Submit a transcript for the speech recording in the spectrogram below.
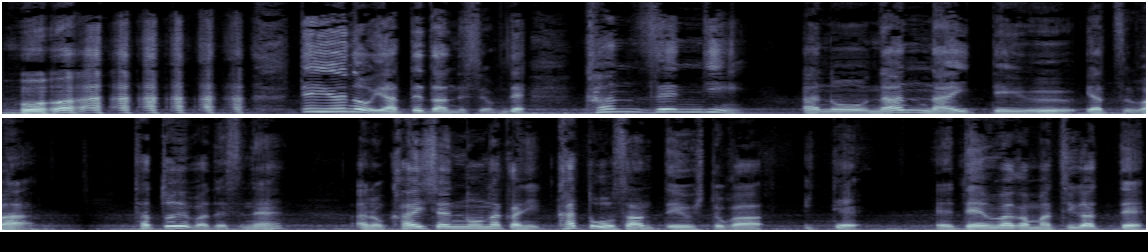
っていうのをやってたんですよ。で、完全に、あの、なんないっていうやつは、例えばですね、あの、会社の中に加藤さんっていう人がいて、え電話が間違って、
